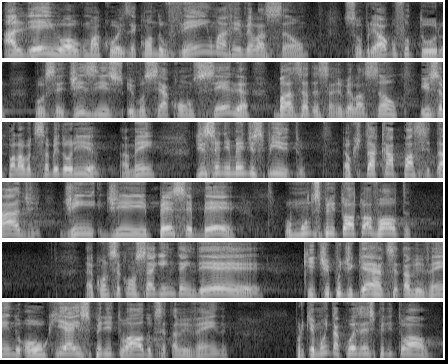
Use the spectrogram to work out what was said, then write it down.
alheio a alguma coisa, é quando vem uma revelação sobre algo futuro, você diz isso e você aconselha baseado nessa revelação, isso é palavra de sabedoria. Amém? Discernimento de espírito é o que dá capacidade de, de perceber o mundo espiritual à tua volta. É quando você consegue entender que tipo de guerra que você está vivendo, ou o que é espiritual do que você está vivendo. Porque muita coisa é espiritual.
